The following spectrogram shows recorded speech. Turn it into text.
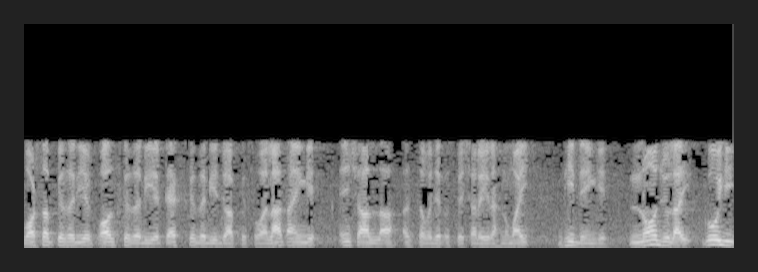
واٹس ایپ کے ذریعے کالز کے ذریعے ٹیکس کے ذریعے جو آپ کے سوالات آئیں گے، انشاءاللہ شاء اللہ اس پہ شرعی رہنمائی بھی دیں گے۔ نو جولائی کو ہی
